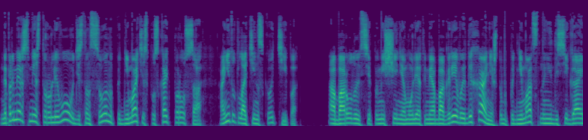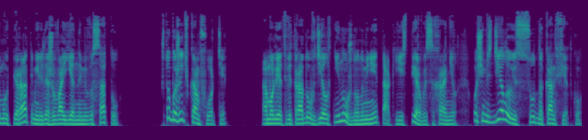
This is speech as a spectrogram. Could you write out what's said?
Например, с места рулевого дистанционно поднимать и спускать паруса, они тут латинского типа. Оборудовать все помещения амулетами обогрева и дыхания, чтобы подниматься на недосягаемую пиратами или даже военными высоту. Чтобы жить в комфорте. Амулет ветродув делать не нужно, он у меня и так есть, первый сохранил. В общем, сделаю из судна конфетку.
